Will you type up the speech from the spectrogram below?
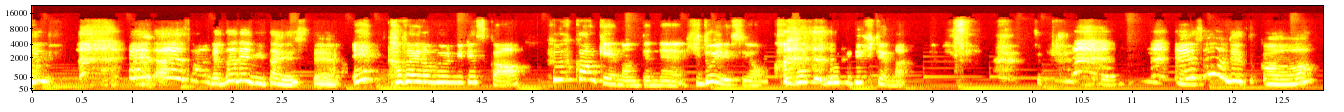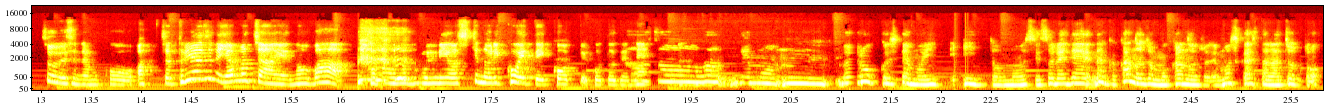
え、誰さんが誰に対して？え課題の分離ですか？夫婦関係なんてねひどいですよ課題の分離できてない え、そうですか？そうですね。もうこうあじゃあとりあえずね山ちゃんへのは課題の分離をして乗り越えていこうっていうことでね。あそうでも、うん、ブロックしてもいいいいと思うしそれでなんか彼女も彼女でもしかしたらちょっと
